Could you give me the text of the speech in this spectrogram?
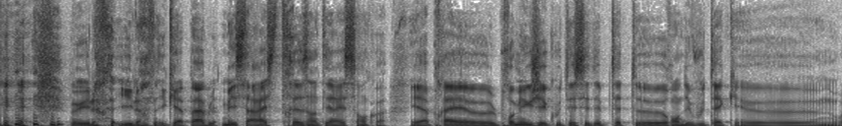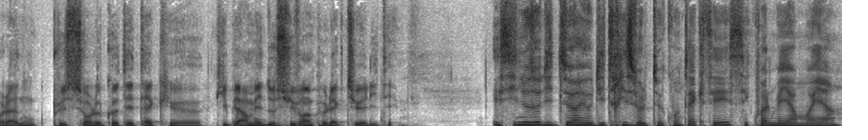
oui, il en est capable, mais ça reste très intéressant, quoi. Et après, euh, le premier que j'ai écouté, c'était peut-être Rendez-vous Tech. voilà, donc plus sur le côté tech euh, qui permet de suivre un peu l'actualité. Et si nos auditeurs et auditrices veulent te contacter, c'est quoi le meilleur moyen?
